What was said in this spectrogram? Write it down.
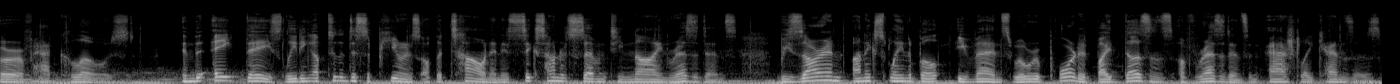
earth had closed. In the eight days leading up to the disappearance of the town and its 679 residents, bizarre and unexplainable events were reported by dozens of residents in Ashley, Kansas,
